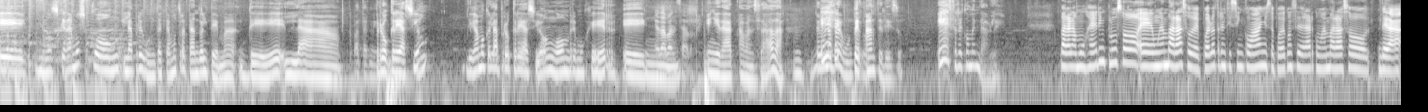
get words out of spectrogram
eh, nos quedamos con la pregunta. Estamos tratando el tema de la procreación. Digamos que la procreación hombre-mujer en Edad avanzada. En edad avanzada. Tengo una Es re- pregunta, pero antes de eso, ¿es recomendable? Para la mujer, incluso eh, un embarazo después de los 35 años se puede considerar como un embarazo de edad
